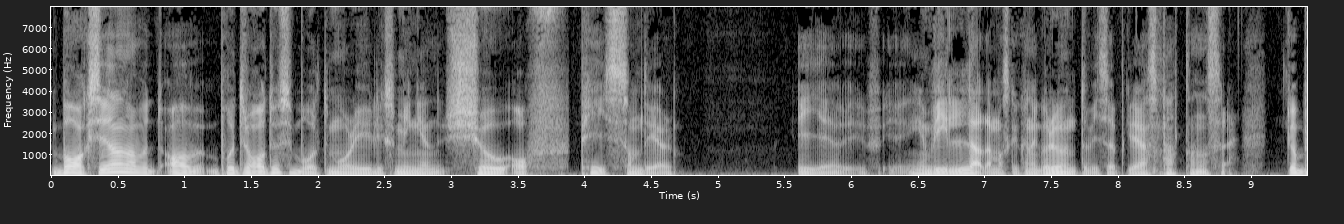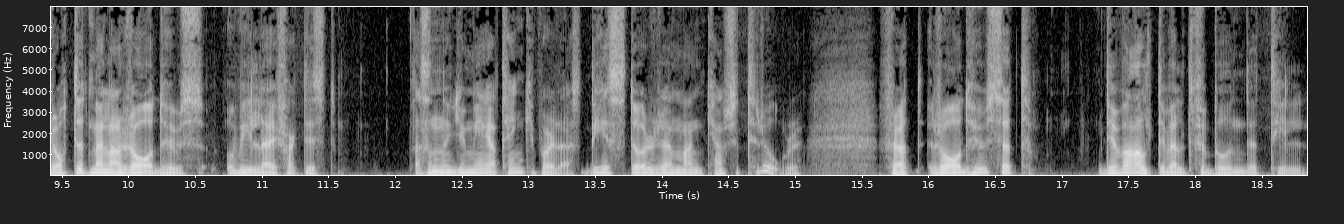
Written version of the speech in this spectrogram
baksidan av, av, på ett radhus i Baltimore är ju liksom ingen show-off piece som det är i, i, en villa där man ska kunna gå runt och visa upp gräsmattan och sådär. Och brottet mellan radhus och villa är faktiskt Alltså ju mer jag tänker på det där, det är större än man kanske tror. För att radhuset, det var alltid väldigt förbundet till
